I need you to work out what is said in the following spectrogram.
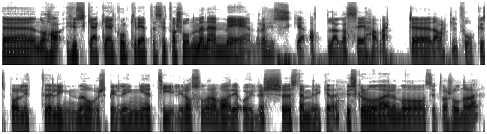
Eh, nå ha, husker jeg ikke helt konkrete situasjoner, men jeg mener å huske at Lagassé har vært det har vært litt fokus på litt eh, lignende overspilling eh, tidligere også, når han var i Oilers. Eh, Stemmer ikke det? Husker noen av dere noen situasjoner der?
